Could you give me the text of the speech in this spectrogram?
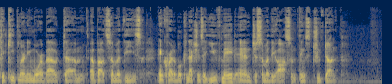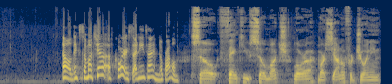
to keep learning more about um, about some of these incredible connections that you've made, and just some of the awesome things that you've done. Oh, thanks so much. Yeah, of course, anytime, no problem. So, thank you so much, Laura Marciano, for joining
